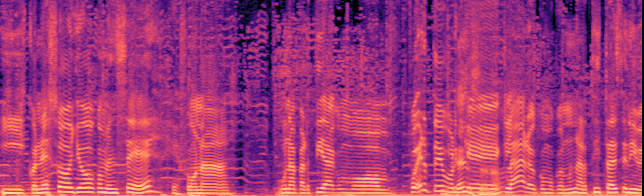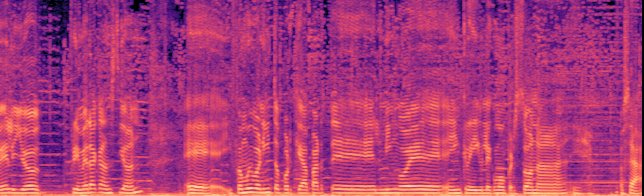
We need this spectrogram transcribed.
Y con eso yo comencé, que fue una, una partida como fuerte, porque Intenso, ¿no? claro, como con un artista de ese nivel y yo, primera canción. Eh, y fue muy bonito porque aparte el Mingo es, es increíble como persona. eh, o sea,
